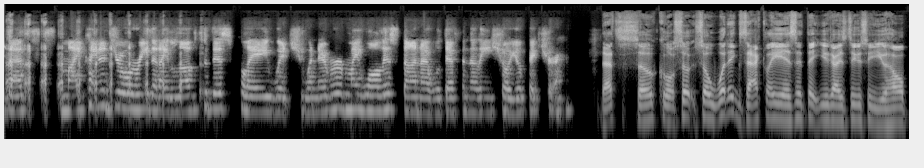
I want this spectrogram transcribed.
that's my kind of jewelry that I love to display, which whenever my wall is done, I will definitely show you a picture. That's so cool. So so what exactly is it that you guys do? So you help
